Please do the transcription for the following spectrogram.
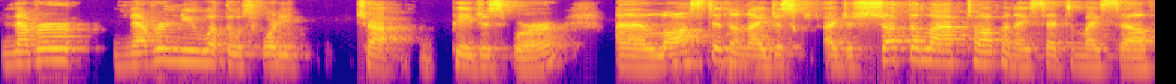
never, never knew what those 40 chat pages were. And I lost it. And I just, I just shut the laptop and I said to myself,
